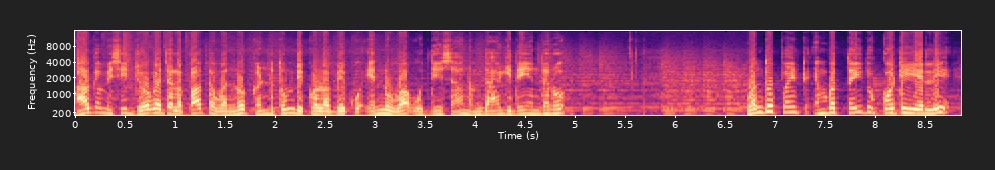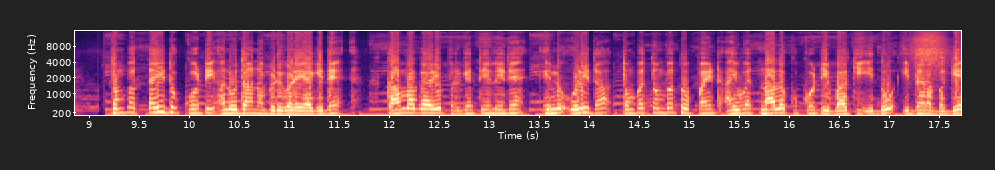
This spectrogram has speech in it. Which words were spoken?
ಆಗಮಿಸಿ ಜೋಗ ಜಲಪಾತವನ್ನು ಕಂಡು ತುಂಬಿಕೊಳ್ಳಬೇಕು ಎನ್ನುವ ಉದ್ದೇಶ ನಮ್ಮದಾಗಿದೆ ಎಂದರು. ಒಂದು ಪಾಯಿಂಟ್ ಎಂಬತ್ತೈದು ಕೋಟಿಯಲ್ಲಿ ತೊಂಬತ್ತೈದು ಕೋಟಿ ಅನುದಾನ ಬಿಡುಗಡೆಯಾಗಿದೆ. ಕಾಮಗಾರಿ ಪ್ರಗತಿಯಲ್ಲಿದೆ. ಇನ್ನು ಉಳಿದ ತೊಂಬತ್ತೊಂಬತ್ತು ಪಾಯಿಂಟ್ ಐವತ್ನಾಲ್ಕು ಕೋಟಿ ಬಾಕಿ ಇದ್ದು ಇದರ ಬಗ್ಗೆ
